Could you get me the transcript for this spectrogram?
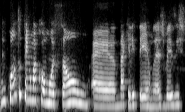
enquanto tem uma comoção é, naquele termo, né? às vezes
